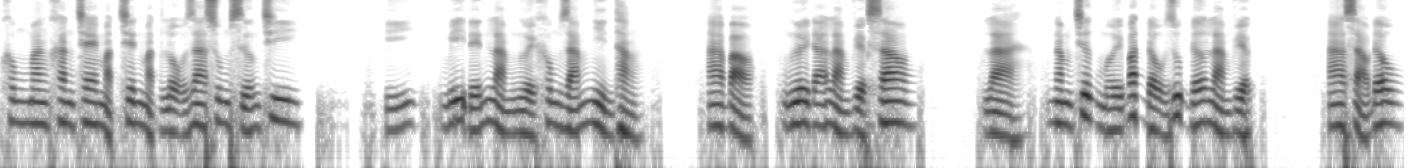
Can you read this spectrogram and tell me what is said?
không mang khăn che mặt trên mặt lộ ra sung sướng chi. Ý, Mỹ đến làm người không dám nhìn thẳng. A bảo, ngươi đã làm việc sao? Là, năm trước mới bắt đầu giúp đỡ làm việc. A xảo đâu?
